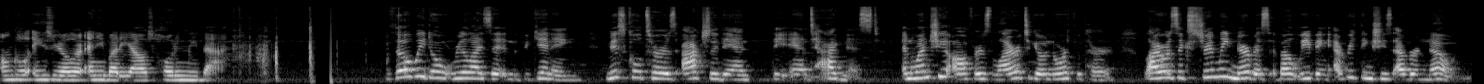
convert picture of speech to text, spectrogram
Uncle Asriel or anybody else holding me back. Though we don't realize it in the beginning, Miss Coulter is actually the, an- the antagonist. And when she offers Lyra to go north with her, Lyra is extremely nervous about leaving everything she's ever known.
